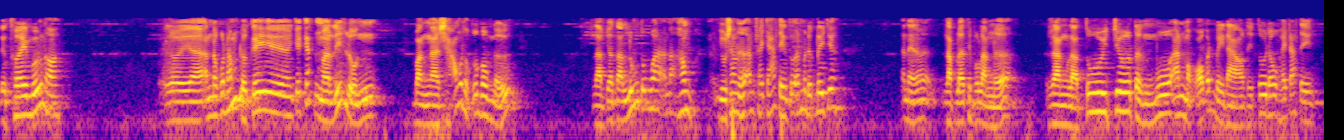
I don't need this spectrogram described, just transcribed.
được thuê mướn thôi. Rồi uh, anh đâu có nắm được cái cái cách mà lý luận bằng uh, thuật của ngôn ngữ làm cho người ta lúng túng quá. Nó không, dù sao nữa anh phải trả tiền tôi, anh mới được đi chứ. Anh này nó lặp lại thêm một lần nữa, rằng là tôi chưa từng mua anh một ổ bánh mì nào thì tôi đâu phải trả tiền.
